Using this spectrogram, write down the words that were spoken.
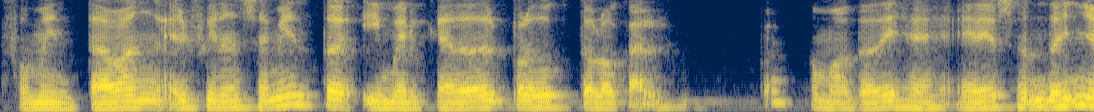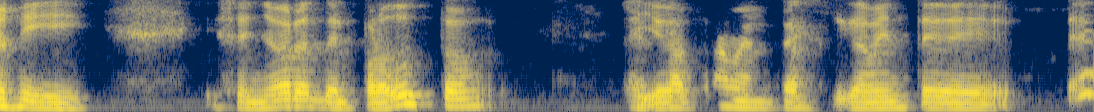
Fomentaban el financiamiento y mercadeo del producto local. Pues, como te dije, ellos son dueños y, señores del producto. Exactamente. prácticamente eh,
